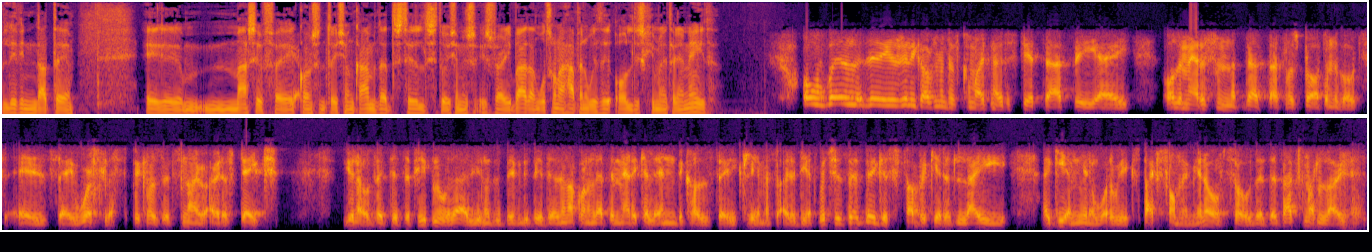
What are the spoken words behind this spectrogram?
live in that. Uh, massive uh, yeah. concentration camp that still the situation is, is very bad and what's going to happen with the, all this humanitarian aid Oh well, the Israeli government have come out now to state that the uh, all the medicine that, that, that was brought on the boats is uh, worthless because it's now out of date. You know, that the, the people who are, you know, they, they, they're not going to let the medical in because they claim it's out of date, which is the biggest fabricated lie. Again, you know, what do we expect from them, you know? So that, that that's not allowed.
